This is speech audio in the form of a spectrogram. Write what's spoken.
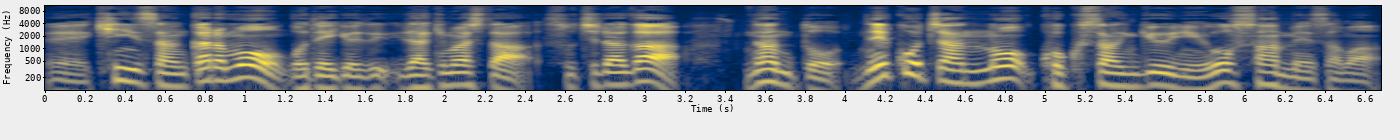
えー金さんからもご提供いただきました。そちらが、なんと、猫ちゃんの国産牛乳を3名様。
